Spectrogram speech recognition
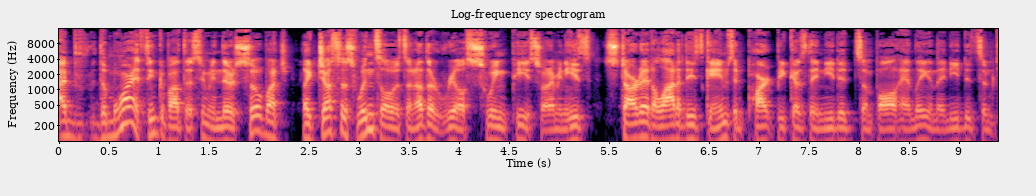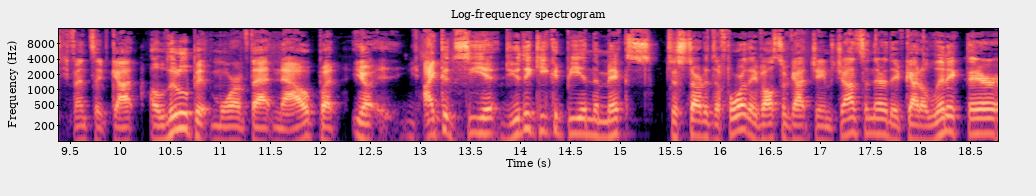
I, the more I think about this, I mean, there's so much. Like Justice Winslow is another real swing piece, right? I mean, he's started a lot of these games in part because they needed some ball handling and they needed some defense. They've got a little bit more of that now, but you know, I could see it. Do you think he could be in the mix to start at the four? They've also got James Johnson there. They've got Olynyk there.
